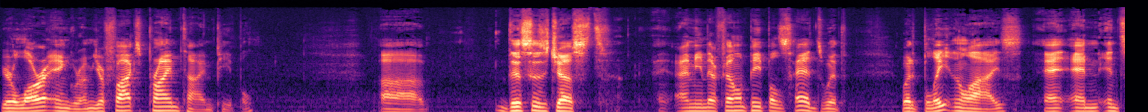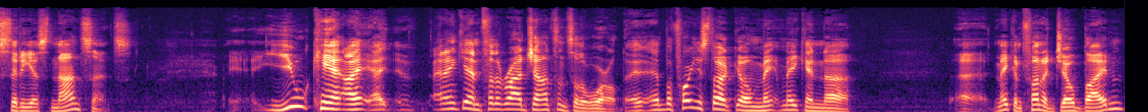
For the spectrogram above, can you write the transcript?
your Laura Ingraham, your Fox primetime people. Uh, this is just. I mean, they're filling people's heads with with blatant lies and, and insidious nonsense. You can't. I, I and again for the Rod Johnsons of the world. And before you start go ma- making uh, uh, making fun of Joe Biden,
